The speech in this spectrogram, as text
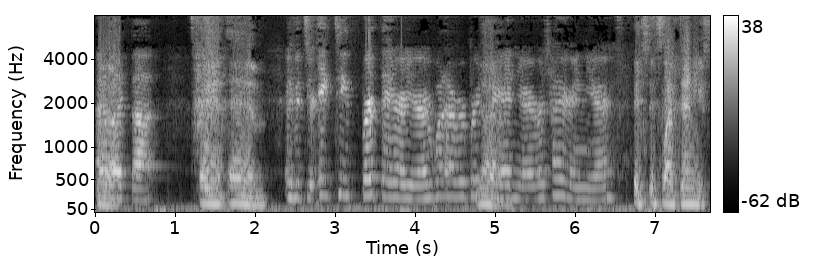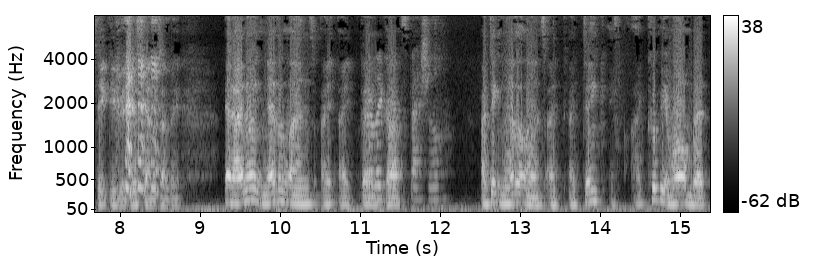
I Yeah. like that. and, and If it's your 18th birthday or your whatever birthday Yeah. in your retiring year, it's it's like Denny's, they give you a discount or something. And I know in Netherlands, I, I think early uh, special. I think Netherlands. I, I think if I could be wrong, but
